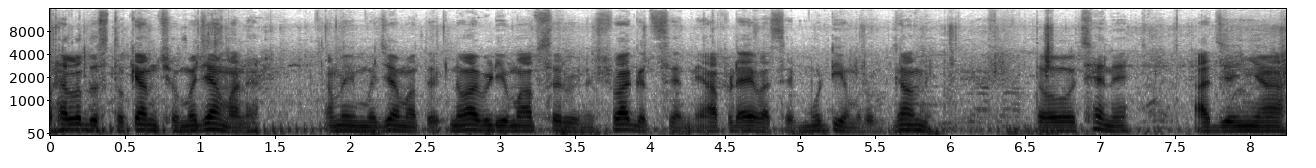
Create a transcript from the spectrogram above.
હેલો દોસ્તો કેમ છો? મજામાં ને? અમે મજામાં તો એક નવા વિડીયોમાં આપ સર્વેનું સ્વાગત છે ને આપણે આવ્યા છે મોટી અમરોડ ગામે. તો છે ને આજે અહીંયા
